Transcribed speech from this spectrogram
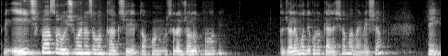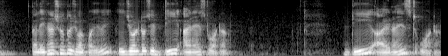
তো এইচ প্লাস আর ওইচ মাইনাস যখন থাকছে, তখন সেটা জল উৎপন্ন হবে। তো জলের মধ্যে কোনো ক্যালসিয়াম বা ম্যাগনেশিয়াম নেই। তাহলে এখানে শুধু জল পাওয়া যাবে। এই জলটা হচ্ছে ডি আয়নাইজড ওয়াটার ডি আয়নাইজড ওয়াটার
